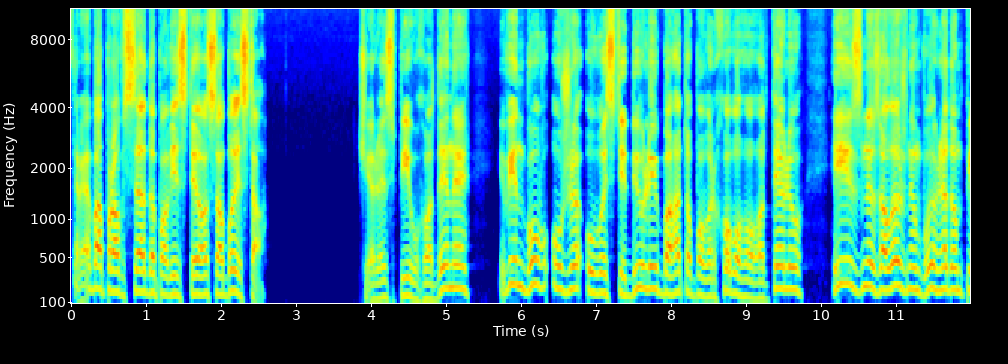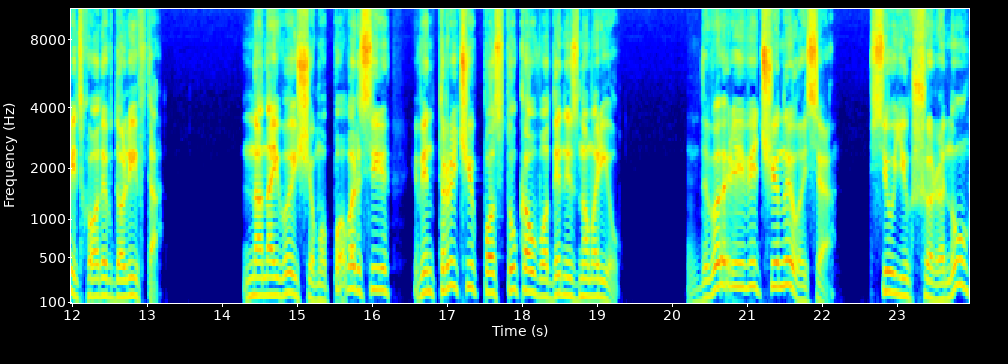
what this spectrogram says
Треба про все доповісти особисто. Через півгодини він був уже у вестибюлі багатоповерхового готелю і з незалежним виглядом підходив до ліфта. На найвищому поверсі він тричі постукав в один із номерів. Двері відчинилися. Всю їх ширину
